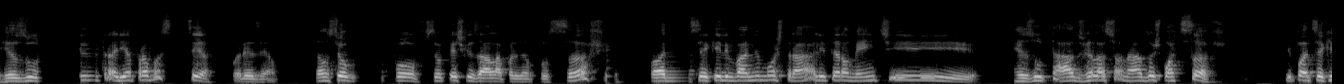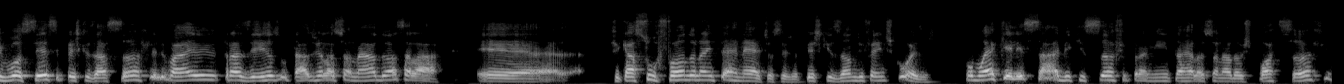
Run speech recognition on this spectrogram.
resultados que ele traria para você, por exemplo. Então, se eu, se eu pesquisar lá, por exemplo, surf, pode ser que ele vai me mostrar literalmente resultados relacionados ao esporte surf. E pode ser que você, se pesquisar surf, ele vai trazer resultados relacionados a, sei lá, é, ficar surfando na internet, ou seja, pesquisando diferentes coisas. Como é que ele sabe que surf para mim está relacionado ao esporte surf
